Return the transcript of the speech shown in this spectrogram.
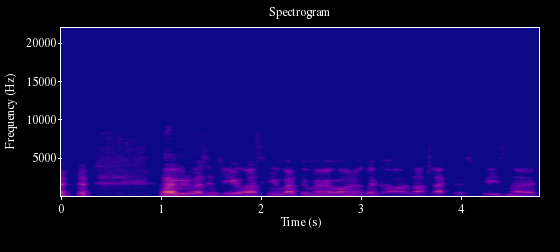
I hope it wasn't you asking about the marijuana. I was like, oh, not like this, please no.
